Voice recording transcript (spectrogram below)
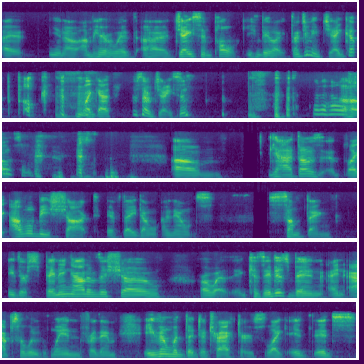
uh, you know, I'm here with uh, Jason Polk, You can be like, don't you mean Jacob Polk? like, uh, there's no Jason. Who the hell is Oh. Jason? Um, yeah, I thought it was like I will be shocked if they don't announce something, either spinning out of this show or what, because it has been an absolute win for them, even with the detractors. Like it, it's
